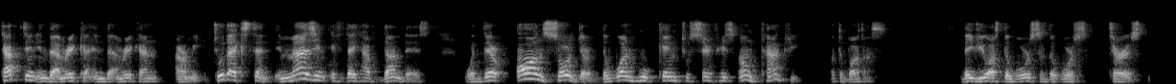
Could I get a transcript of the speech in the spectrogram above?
Captain in the American in the American army. To the extent, imagine if they have done this with their own soldier, the one who came to serve his own country. What about us? They view us the worst of the worst terrorists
